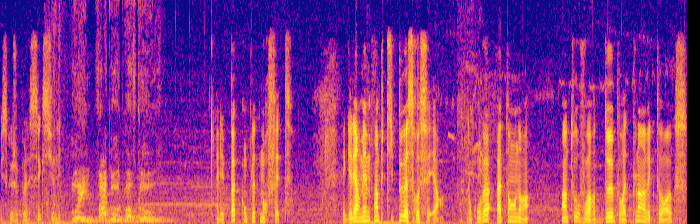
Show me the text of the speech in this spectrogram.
Est-ce que je peux la sectionner elle est pas complètement refaite. Elle galère même un petit peu à se refaire. Donc on va attendre un tour voire deux pour être plein avec Torox.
